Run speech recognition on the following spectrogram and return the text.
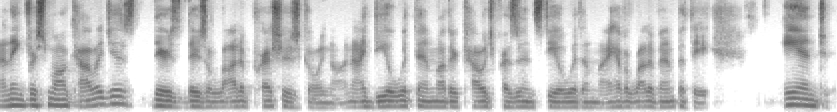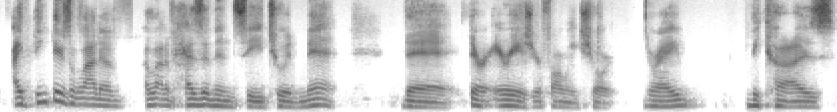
I think for small colleges, there's there's a lot of pressures going on. I deal with them, other college presidents deal with them. I have a lot of empathy. And I think there's a lot of a lot of hesitancy to admit that there are areas you're falling short, right? Because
